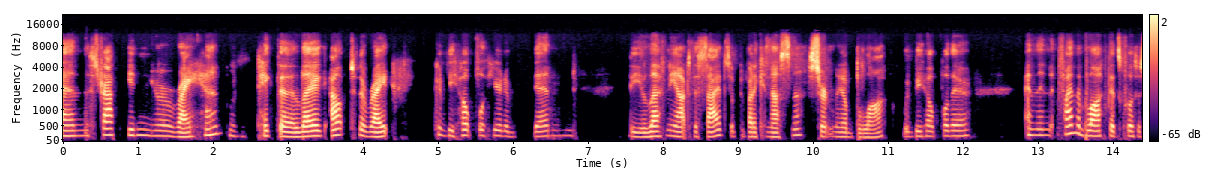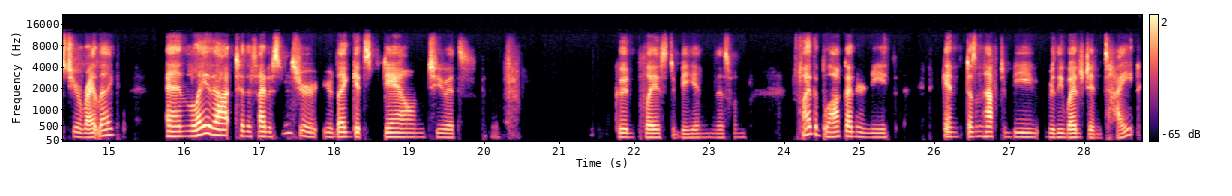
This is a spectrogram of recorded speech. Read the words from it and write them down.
And the strap in your right hand, take the leg out to the right. Could be helpful here to bend the left knee out to the side, so Supta Baddha Konasana. Certainly a block would be helpful there. And then find the block that's closest to your right leg and lay that to the side as soon as your, your leg gets down to its good place to be in this one. Slide the block underneath. Again, doesn't have to be really wedged in tight.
